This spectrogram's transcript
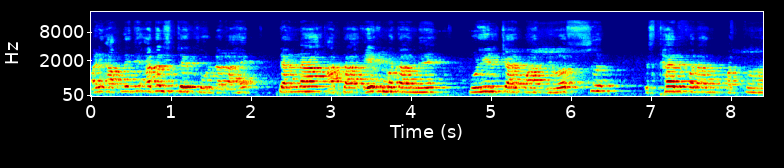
आणि आपले जे अदर स्टेक होल्डर आहे त्यांना आता एकमताने पुढील चार पाच दिवस स्थैर्यपणापणाने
